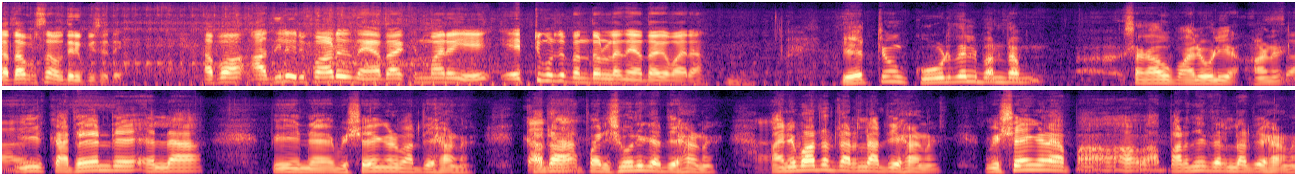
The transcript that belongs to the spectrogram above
കഥാപ്രസംഗം അവതരിപ്പിച്ചത്? അപ്പോൾ അതിലൊരുപാട് നേതാക്കന്മാരെ ഏ- ഏറ്റവും കൂടുതൽ ബന്ധമുള്ള നേതാക്കന്മാരാ? ഏറ്റവും കൂടുതൽ ബന്ധം സഖാവ് പാലോളിയ ആണ്. ഈ കഥേന്റെ എല്ലാ പിന്നെ വിഷയങ്ങളും അദ്ദേഹമാണ്. കഥ പരിശോധിക്കുക അദ്ദേഹമാണ്. അനുവാദം തരൽ അദ്ദേഹമാണ്. വിഷയങ്ങളെ പറഞ്ഞു തരൽ അദ്ദേഹമാണ്.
